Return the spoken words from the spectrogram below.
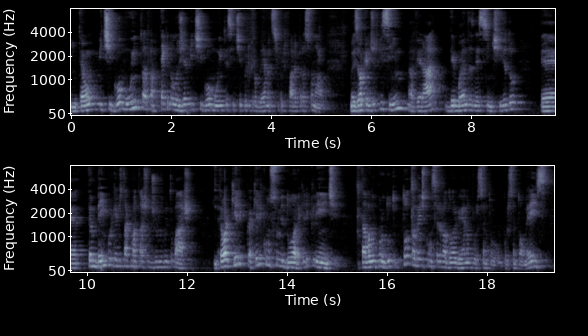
Então mitigou muito, a tecnologia mitigou muito esse tipo de problema, esse tipo de falha operacional. Mas eu acredito que sim, haverá demandas nesse sentido, é, também porque a gente está com uma taxa de juros muito baixa. Então aquele, aquele consumidor, aquele cliente que estava num produto totalmente conservador, ganhando 1%, 1% ao mês,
